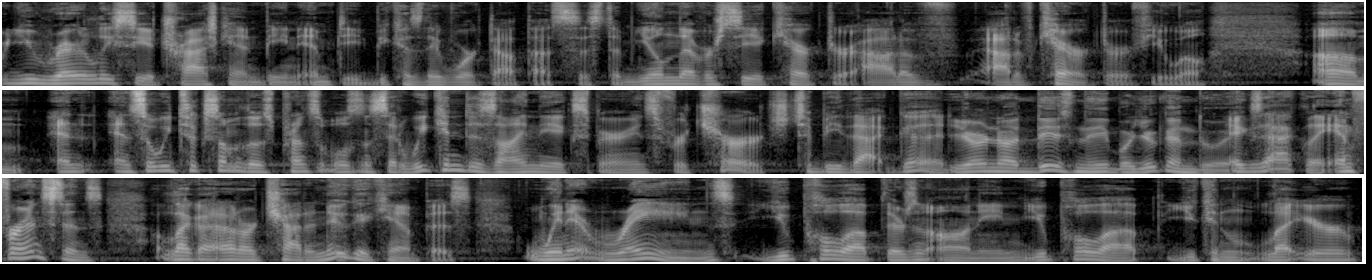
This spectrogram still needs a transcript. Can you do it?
you rarely see a trash can being emptied because they've worked out that system. You'll never see a character out of out of character, if you will. Um, and and so we took some of those principles and said we can design the experience for church to be that good. You're not Disney, but you can do it. Exactly. And for instance, like at our Chattanooga campus, when it rains, you pull up, there's an awning, you pull up, you can let your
